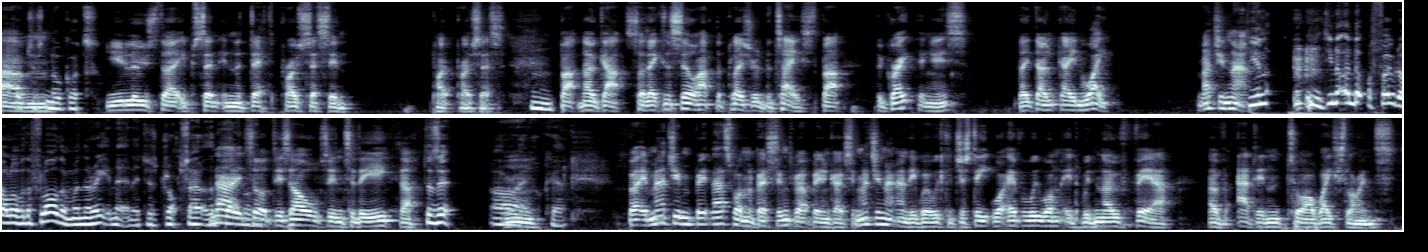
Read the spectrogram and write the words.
Um, just no guts. You lose thirty percent in the death processing process, Hmm. but no guts. So they can still have the pleasure of the taste. But the great thing is they don't gain weight. Imagine that. Do you, not, do you not end up with food all over the floor then when they're eating it and it just drops out of the no, bottom it sort of dissolves into the ether. Does it? All right, Hmm. okay. But imagine, that's one of the best things about being a ghost. Imagine that, Andy, where we could just eat whatever we wanted with no fear of adding to our waistlines.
